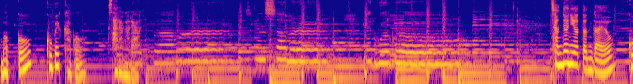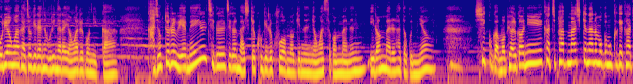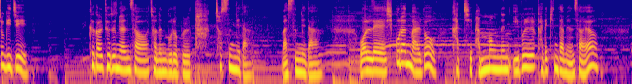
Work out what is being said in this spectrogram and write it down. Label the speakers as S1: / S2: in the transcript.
S1: 먹고 고백하고 사랑하라
S2: 작년이었던가요? 고령화 가족이라는 우리나라 영화를 보니까 가족들을 위해 매일 지글지글 맛있게 고기를 구워 먹이는 영화 속 엄마는 이런 말을 하더군요. 식구가 뭐 별거니 같이 밥 맛있게 나눠 먹으면 그게 가족이지. 그걸 들으면서 저는 무릎을 탁 쳤습니다. 맞습니다. 원래 식구란 말도 같이 밥 먹는 입을 가리킨다면서요.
